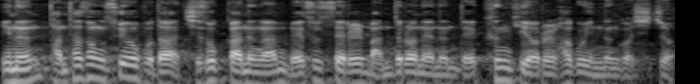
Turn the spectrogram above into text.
이는 단타성 수요보다 지속 가능한 매수세를 만들어내는 데 큰 기여를 하고 있는 것이죠.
